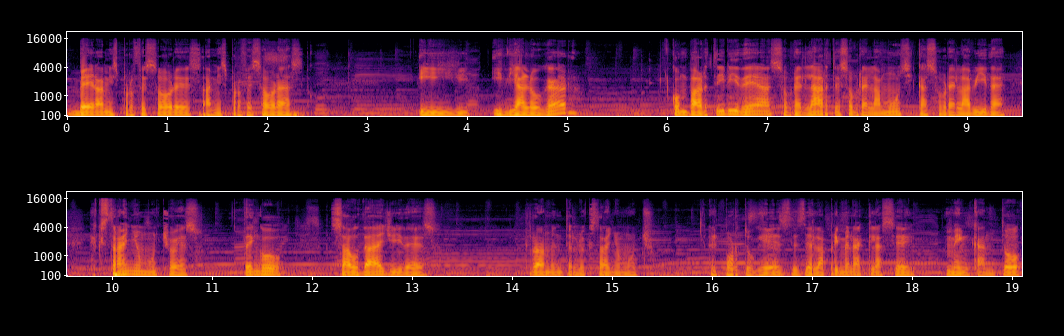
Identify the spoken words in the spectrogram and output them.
ver a mis profesores, a mis profesoras y, y, dialogar, compartir ideas sobre el arte, sobre la música, sobre la vida. Extraño mucho eso. Tengo saudade de eso. Realmente lo extraño mucho. El portugués desde la primera clase me encantó.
